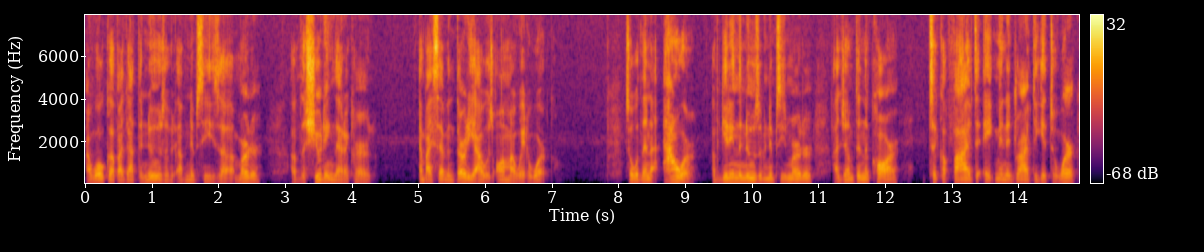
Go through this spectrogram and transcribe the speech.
I woke up. I got the news of, of Nipsey's uh, murder, of the shooting that occurred, and by seven thirty, I was on my way to work. So within an hour of getting the news of Nipsey's murder, I jumped in the car, took a five to eight minute drive to get to work,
